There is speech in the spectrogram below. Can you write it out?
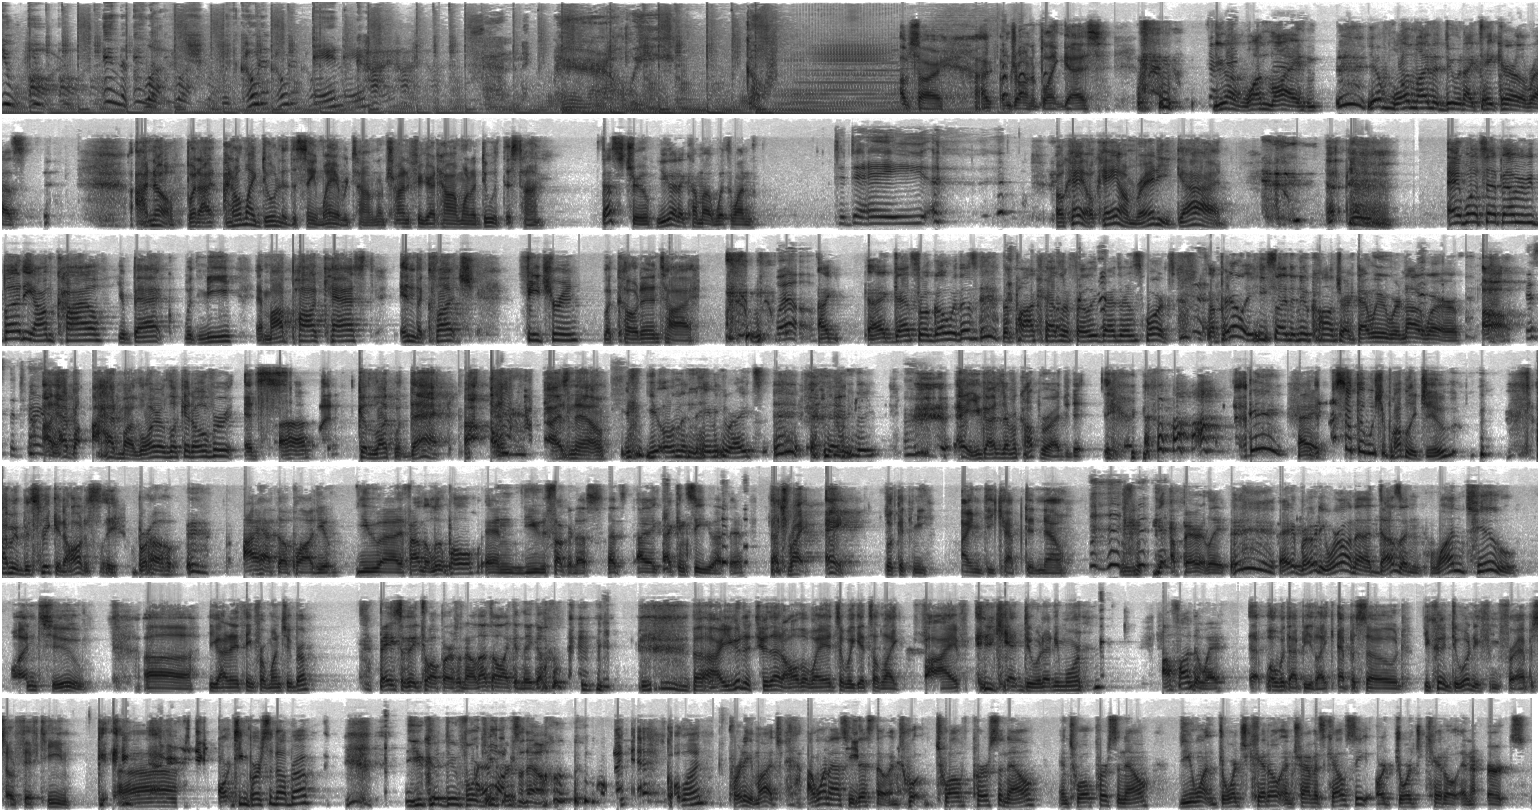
You are in the clutch with Coda and Kyle. And here we go. I'm sorry. I, I'm drawing a blank, guys. You have one line. You have one line to do, and I take care of the rest. I know, but I, I don't like doing it the same way every time. I'm trying to figure out how I want to do it this time. That's true. You got to come up with one. Today, Okay, okay, I'm ready. God. hey, what's up, everybody? I'm Kyle. You're back with me and my podcast, In the Clutch, featuring Lakota and Ty. well, I I guess we'll go with this. The podcast of Friendly Banter in Sports. Apparently, he signed a new contract that we were not aware of. Oh, it's the turn. I had my, I had my lawyer look it over. It's Uh, good luck with that. I own you guys now. you own the naming rights and everything. Hey, you guys never copyrighted it. Hey, That's something we should probably do. I mean, but speaking honestly, bro, I have to applaud you. You uh, found the loophole and you suckered us. That's I, I can see you out there. that's right. Hey, look at me. I'm the captain now. Apparently. Hey, Brody, we're on a dozen. One, two. One, two. Uh, you got anything for one, two, bro? Basically, 12 personnel. That's all I can think of. Uh, are you going to do that all the way until we get to like five and you can't do it anymore? I'll find a way. Uh, What would that be like? Episode? You couldn't do anything for episode 15. Uh, 14 personnel, bro? you could do 14 personnel. Goal line? Pretty much. I want to ask you this, though. In tw- 12 personnel, and 12 personnel, do you want George Kittle and Travis Kelce or George Kittle and Ertz?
